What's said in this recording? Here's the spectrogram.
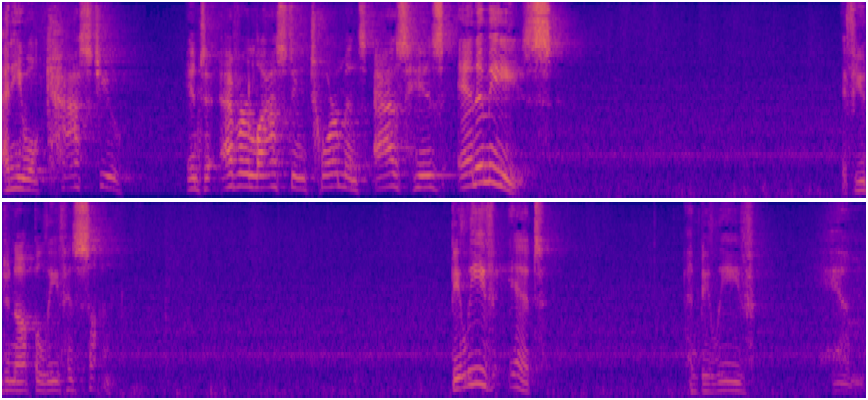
And he will cast you into everlasting torments as his enemies if you do not believe his son. Believe it and believe him.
